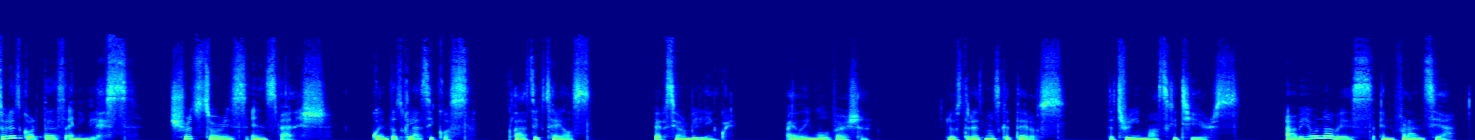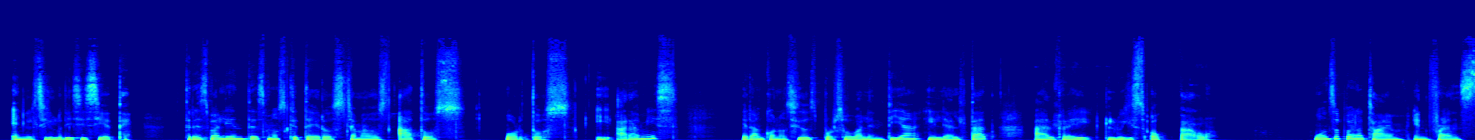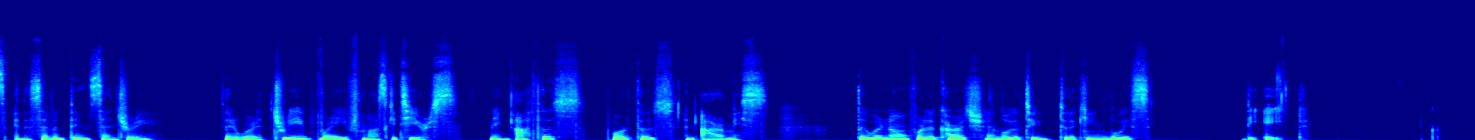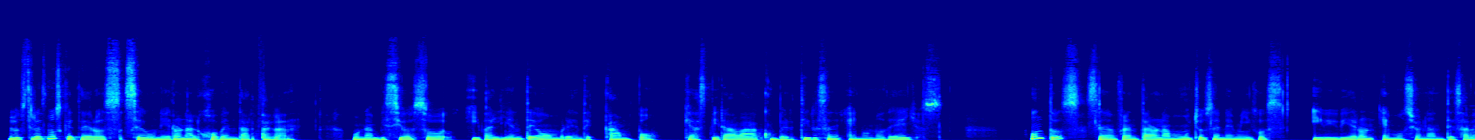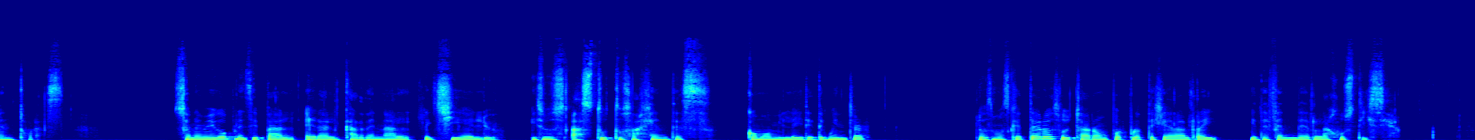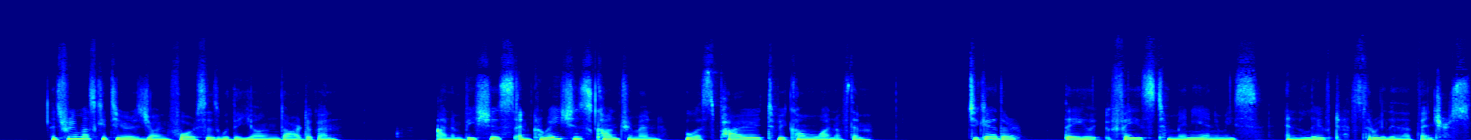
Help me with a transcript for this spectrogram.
Historias cortas en inglés. Short stories in Spanish. Cuentos clásicos. Classic tales. Versión bilingüe. Bilingual version. Los Tres Mosqueteros. The Three Musketeers. Había una vez en Francia, en el siglo XVII, tres valientes mosqueteros llamados Athos, Porthos y Aramis eran conocidos por su valentía y lealtad al rey Luis VIII. Once upon a time in France in the 17th century, there were three brave musketeers named Athos, Porthos, and Aramis. They were known for their courage and loyalty to the King Louis VIII. Los tres mosqueteros se unieron al joven D'Artagnan, un ambicioso y valiente hombre de campo que aspiraba a convertirse en uno de ellos. Juntos se enfrentaron a muchos enemigos y vivieron emocionantes aventuras. Su enemigo principal era el cardenal Richelieu y sus astutos agentes como Milady de Winter. Los mosqueteros lucharon por proteger al rey y defender la justicia. The three musketeers joined forces with the young D'Artagnan, an ambitious and courageous countryman who aspired to become one of them. Together, they faced many enemies and lived thrilling adventures.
